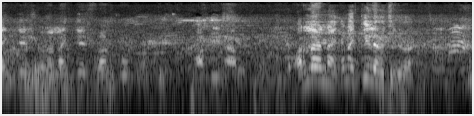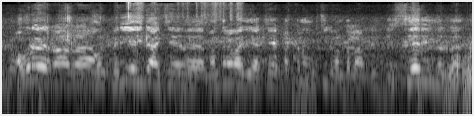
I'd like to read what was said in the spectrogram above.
லங்கேஸ்வரா லங்கேஸ்வரான்னு கூப்பிடுவேன். அப்படின்னா நீங்கள் வரலன்னாக்க நான் கீழே வச்சிருவேன். அவரு அவர் பெரிய இதாச்சே மந்திரவாதி ஆச்சே டக்குன்னு முடிச்சுட்டு வந்துடலாம் அப்படின்ட்டு சரின்றாரு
